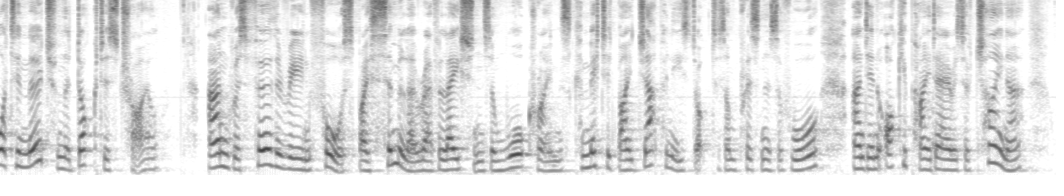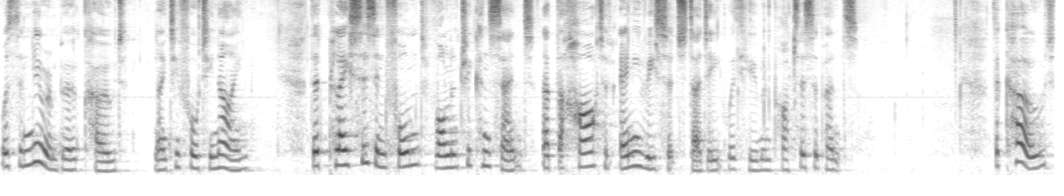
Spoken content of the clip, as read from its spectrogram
What emerged from the doctor's trial and was further reinforced by similar revelations and war crimes committed by Japanese doctors on prisoners of war and in occupied areas of China was the Nuremberg Code 1949 that places informed voluntary consent at the heart of any research study with human participants. The code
